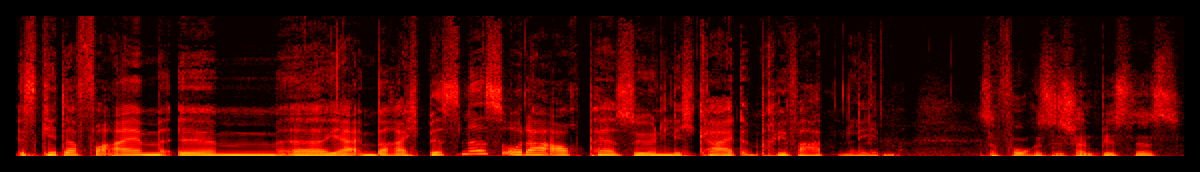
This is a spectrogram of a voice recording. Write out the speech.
Es geht da vor allem im, äh, ja, im Bereich Business oder auch Persönlichkeit im privaten Leben? Also Fokus ist schon Business,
